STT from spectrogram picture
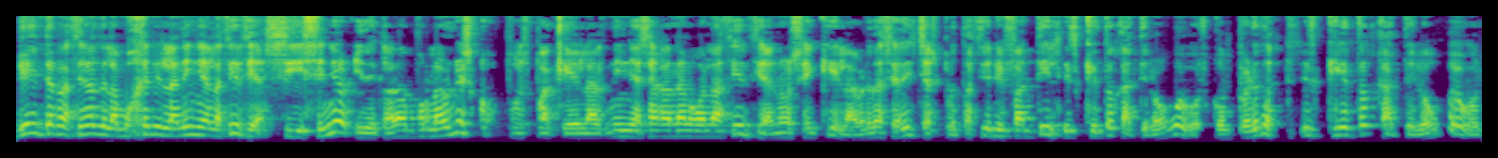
Día Internacional de la Mujer y la Niña en la Ciencia. Sí, señor, y declarado por la UNESCO. Pues para que las niñas hagan algo en la ciencia, no sé qué, la verdad se ha dicho, explotación infantil, es que tócate los huevos, con perdón, es que tócate los huevos.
